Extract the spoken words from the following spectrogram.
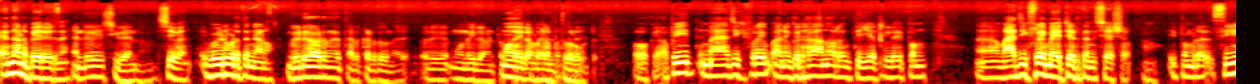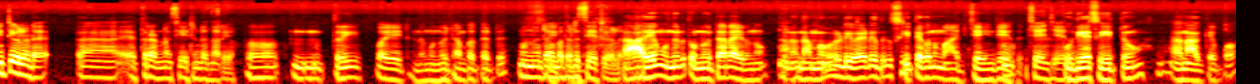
എന്താണ് പേര് വരുന്നത് എന്റെ പേര് ശിവൻ ശിവൻ. വീട് ഇവിടെ തന്നെയാണോ? വീട് അവിടെ നിന്ന് തലക്കടുത്ത് വന്നത്. ഒരു മൂന്ന് കിലോമീറ്റർ മൂന്ന് കിലോമീറ്റർ റൂട്ട് ഓക്കെ. അപ്പോൾ ഈ മാജിക് ഫ്രെയിം അനുഗ്രഹ എന്ന് പറയുന്ന തിയേറ്ററിൽ ഇപ്പം മാജിക് ഫ്രെയിം ഏറ്റെടുത്തതിന് ശേഷം ഇപ്പം ഇവിടെ സീറ്റുകളുടെ എത്ര എണ്ണം സീറ്റ് ഉണ്ടെന്ന് അറിയോ ഇപ്പോൾ ത്രീ ഫൈവ് എയ്റ്റ് ഉണ്ട് മുന്നൂറ്റമ്പത്തെട്ട് മുന്നൂറ്റമ്പത്തെട്ട് സീറ്റുകൾ ആദ്യം മുന്നൂറ്റി തൊണ്ണൂറ്റാറായിരുന്നു നമ്മൾ ഡിവൈഡ് ചെയ്ത് സീറ്റൊക്കെ ഒന്ന് മാറ്റി ചേഞ്ച് ചെയ്ത്. ചേഞ്ച് ചെയ്ത്. പുതിയ സീറ്റും ആക്കിയപ്പോൾ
